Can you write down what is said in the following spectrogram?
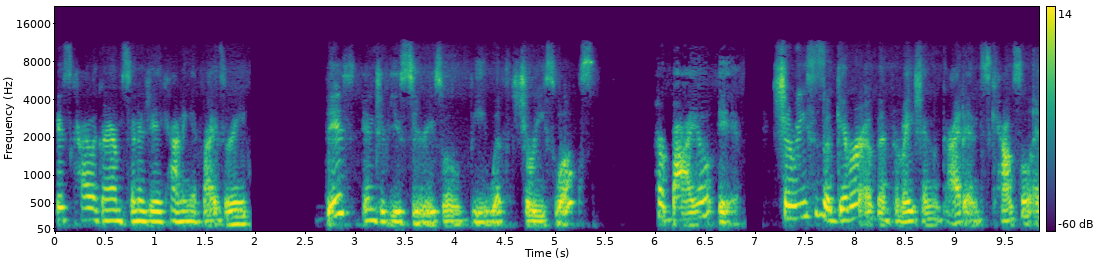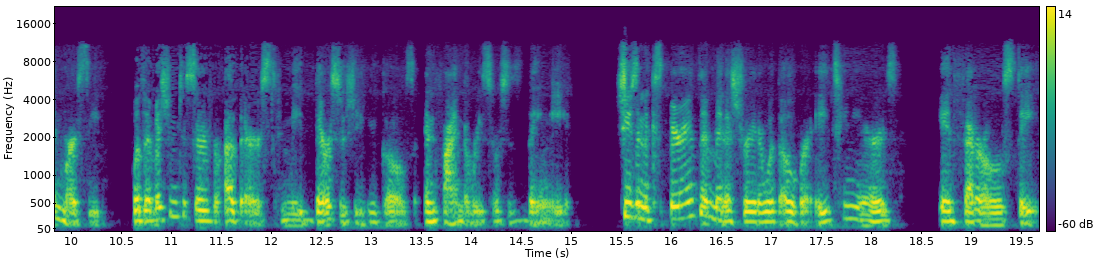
it's Kyla Graham, Synergy Accounting Advisory. This interview series will be with Cherise Wilkes. Her bio is Cherise is a giver of information, guidance, counsel, and mercy with a mission to serve others to meet their strategic goals and find the resources they need. She's an experienced administrator with over 18 years in federal, state,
